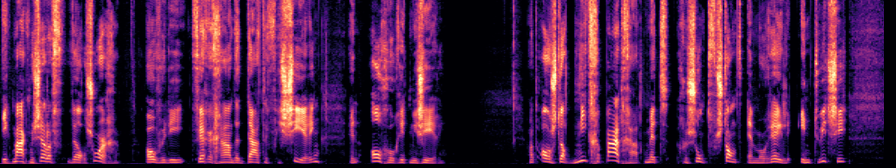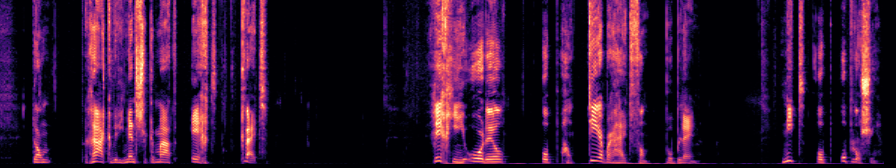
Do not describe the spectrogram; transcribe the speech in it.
Ik maak mezelf wel zorgen over die verregaande dataficering en algoritmisering. Want als dat niet gepaard gaat met gezond verstand en morele intuïtie, dan raken we die menselijke maat echt kwijt. Richt je je oordeel op hanteerbaarheid van problemen, niet op oplossingen.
